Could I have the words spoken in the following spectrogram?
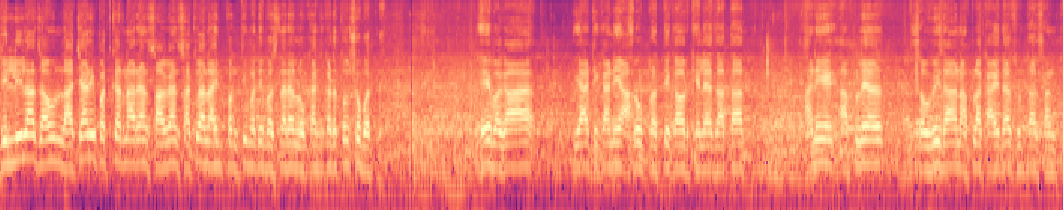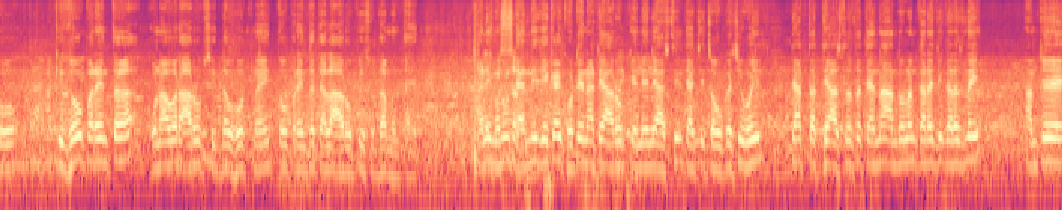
दिल्लीला जाऊन लाचारी पत्करणाऱ्या सहाव्या सातव्या लाईन पंक्तीमध्ये बसणाऱ्या लोकांकडे तो शोभत नाही. हे बघा या ठिकाणी आरोप प्रत्येकावर केल्या जातात. आणि आपलं संविधान आपला कायदासुद्धा सांगतो की जोपर्यंत कोणावर आरोप सिद्ध होत नाही तोपर्यंत त्याला आरोपीसुद्धा म्हणता येत आणि म्हणून त्यांनी जे काही खोटे नाटे आरोप केलेले असतील त्याची चौकशी होईल. त्यात तथ्य असलं तर त्यांना आंदोलन करायची गरज नाही. आमचे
